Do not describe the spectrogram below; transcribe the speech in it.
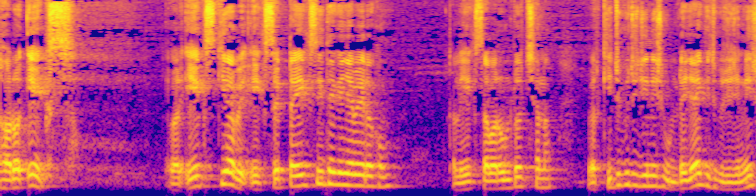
ধরো এক্স এবার এক্স কি হবে? এক্স এরটা এক্সই থেকে যাবে এরকম। তাহলে এক্স আবার উল্টো হচ্ছে না। এবার কিছু কিছু জিনিস উল্টে যায়, কিছু কিছু জিনিস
